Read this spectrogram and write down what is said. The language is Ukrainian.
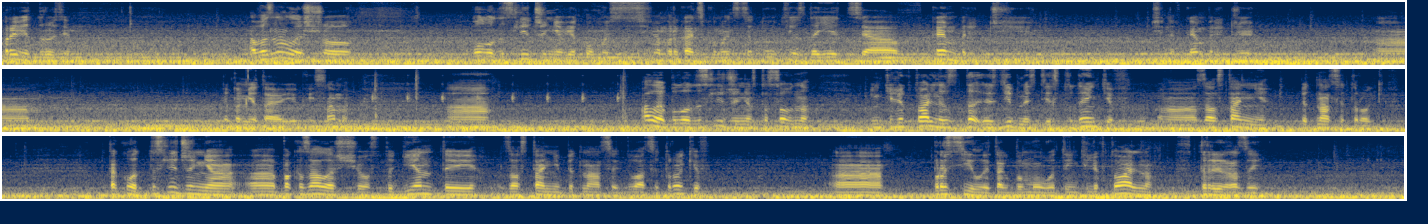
Привіт, друзі! А ви знали, що було дослідження в якомусь американському інституті, здається, в Кембриджі, чи не в Кембриджі, а, не пам'ятаю який саме. А, але було дослідження стосовно інтелектуальних здібностей студентів за останні 15 років. Так от, дослідження е, показало, що студенти за останні 15-20 років е, просіли, так би мовити, інтелектуально в три рази.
